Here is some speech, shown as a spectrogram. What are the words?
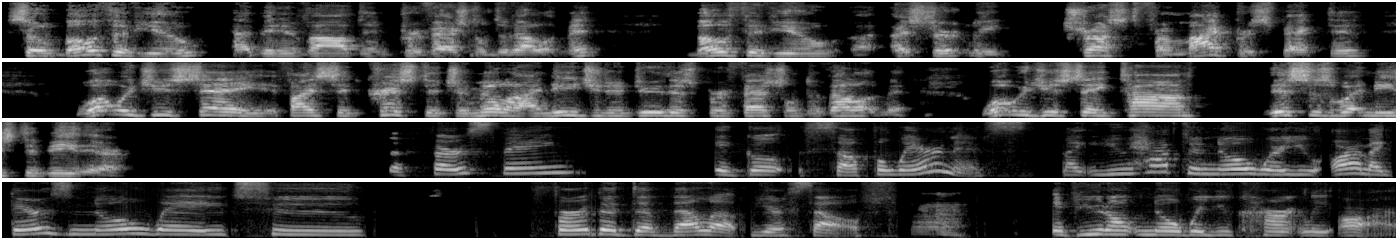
So, both of you have been involved in professional development. Both of you, uh, I certainly trust from my perspective. What would you say if I said, Krista, Jamila, I need you to do this professional development? What would you say, Tom? This is what needs to be there. the first thing it goes self-awareness. Like you have to know where you are. Like there's no way to further develop yourself Mm. if you don't know where you currently are.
